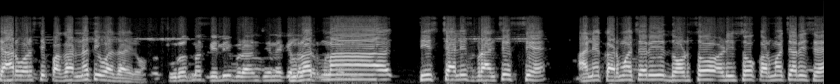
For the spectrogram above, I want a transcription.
ચાર વર્ષથી પગાર નથી વધાર્યો. સુરતમાં કેટલી બ્રાન્ચ છે સુરતમાં ત્રીસ ચાલીસ બ્રાન્ચીસ છે અને કર્મચારી દોઢસો અઢીસો કર્મચારી છે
